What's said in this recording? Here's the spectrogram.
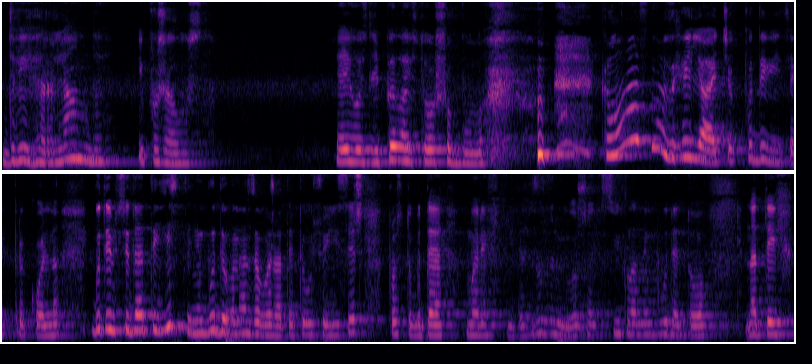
Дві гірлянди і, пожалуйста. Я його зліпила із того, що було. Класно, з гелячок. Подивіться, як прикольно. Будемо сідати їсти, не буде вона заважати. Ти ось їсиш, просто буде мерехтіти. Зрозуміло, що як світла не буде, то на тих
